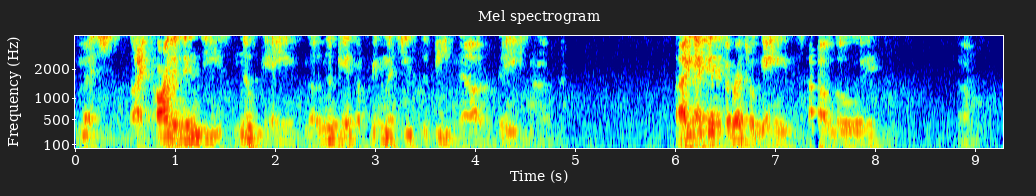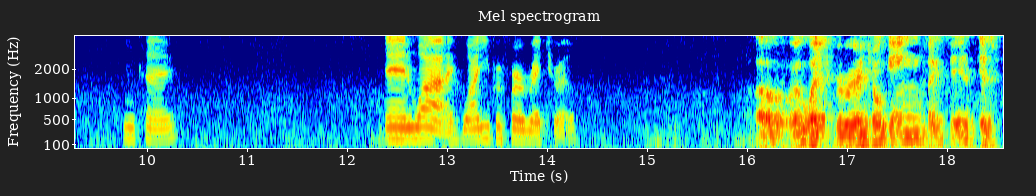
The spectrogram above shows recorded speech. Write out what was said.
much like harder than these new games. You know, new games are pretty much easy to beat nowadays. You know? I, I guess the retro games I'll go with. Okay. And why? Why do you prefer retro? Oh, what retro games? Like I said, it's, it's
